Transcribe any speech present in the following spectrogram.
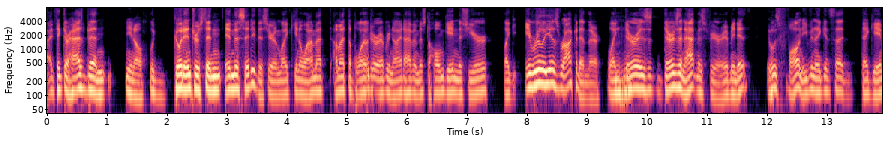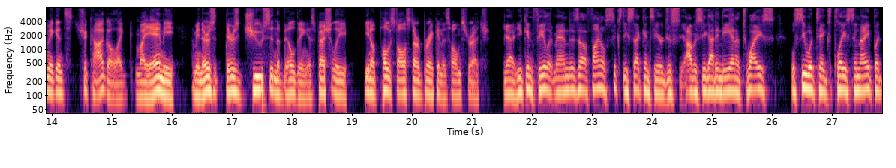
I think there has been you know, good interest in in the city this year. And like, you know, I'm at I'm at the blender every night. I haven't missed a home game this year. Like it really is rocking in there. Like mm-hmm. there is there's an atmosphere. I mean, it it was fun even against that that game against Chicago, like Miami. I mean, there's there's juice in the building, especially, you know, post All-Star break in this home stretch. Yeah, you can feel it, man. There's a final 60 seconds here. Just obviously you got Indiana twice. We'll see what takes place tonight. But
